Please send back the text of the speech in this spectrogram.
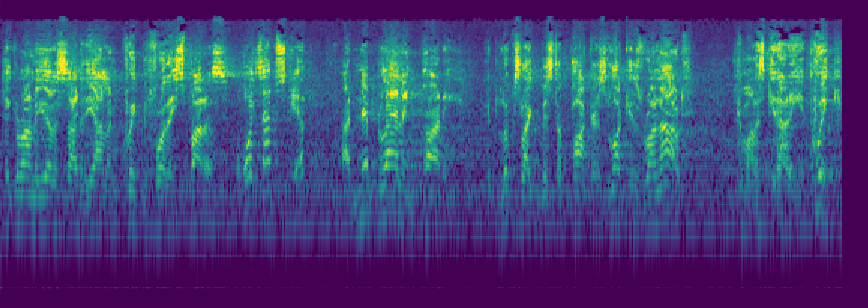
Take her around to the other side of the island quick before they spot us. What's up, Skip? A nip landing party. It looks like Mr. Parker's luck has run out. Come on, let's get out of here, quick.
